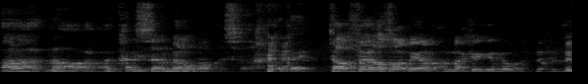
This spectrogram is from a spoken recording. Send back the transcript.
Uh, no, I- I'm kind of sentimental about myself. Okay. Tell fails on me, I'm, I'm not going to get a new one. The,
